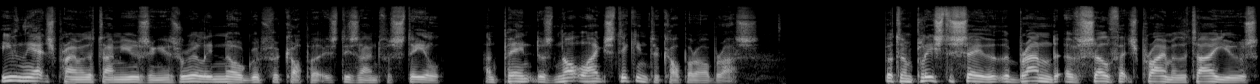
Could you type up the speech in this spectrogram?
Even the etch primer that I'm using is really no good for copper, it's designed for steel, and paint does not like sticking to copper or brass but I'm pleased to say that the brand of self-etch primer that I use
